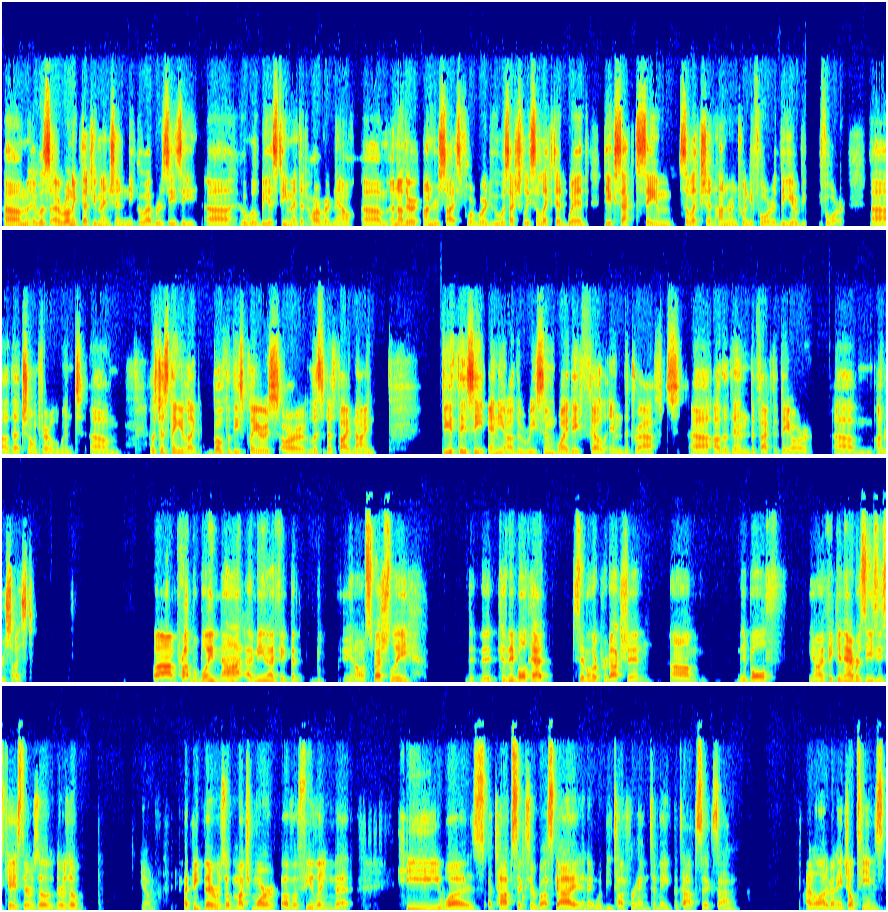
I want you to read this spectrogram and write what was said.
Um, it was ironic that you mentioned Nico Abruzzese, uh, who will be his teammate at Harvard now. Um, another undersized forward who was actually selected with the exact same selection, 124, the year before uh, that Sean Farrell went. Um, I was just thinking, like, both of these players are listed at five nine. Do you th- see any other reason why they fell in the draft uh, other than the fact that they are um, undersized? Um, probably not. I mean, I think that you know, especially because the, the, they both had similar production. Um, they both, you know, I think in Abruzzese's case, there was a there's a, you know, I think there was a much more of a feeling that he was a top six or bus guy, and it would be tough for him to make the top six on on a lot of NHL teams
